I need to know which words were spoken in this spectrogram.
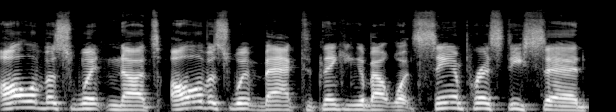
all of us went nuts. All of us went back to thinking about what Sam Presti said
